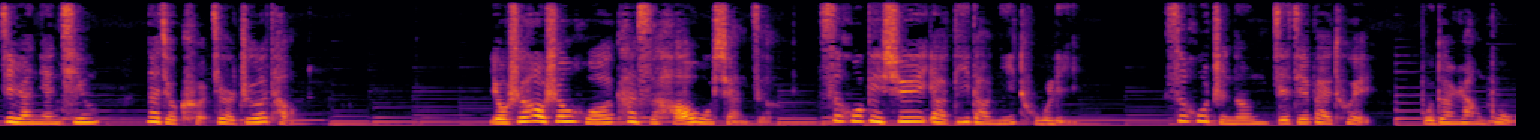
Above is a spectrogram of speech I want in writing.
既然年轻，那就可劲儿折腾。有时候生活看似毫无选择，似乎必须要低到泥土里，似乎只能节节败退，不断让步。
